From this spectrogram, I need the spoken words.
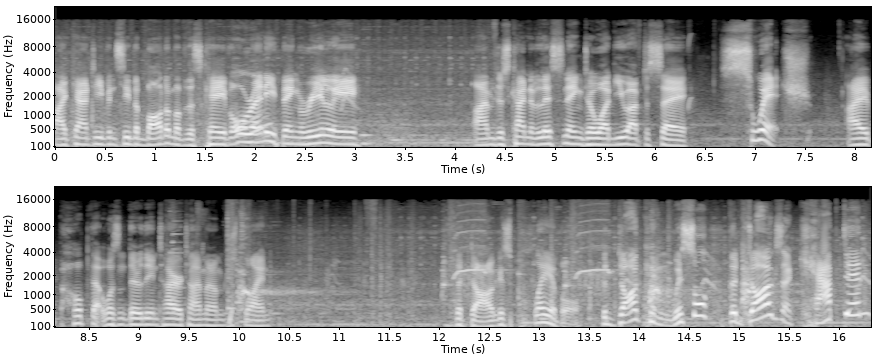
I can't even see the bottom of this cave or anything, really. I'm just kind of listening to what you have to say. Switch. I hope that wasn't there the entire time and I'm just blind. The dog is playable. The dog can whistle? The dog's a captain?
